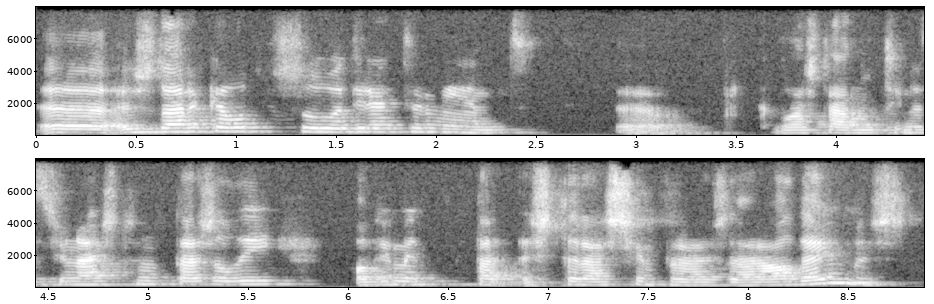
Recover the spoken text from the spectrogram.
uh, ajudar aquela pessoa diretamente, uh, porque lá está, multinacionais, tu não estás ali, obviamente tá, estarás sempre a ajudar alguém, mas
